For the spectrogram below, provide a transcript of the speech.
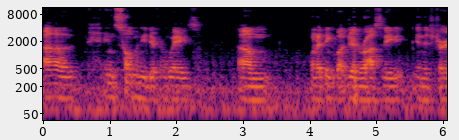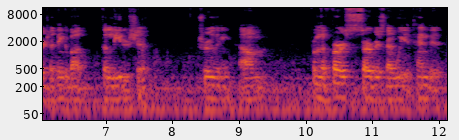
Uh, in so many different ways. Um, when I think about generosity in this church, I think about the leadership, truly. Um, from the first service that we attended.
